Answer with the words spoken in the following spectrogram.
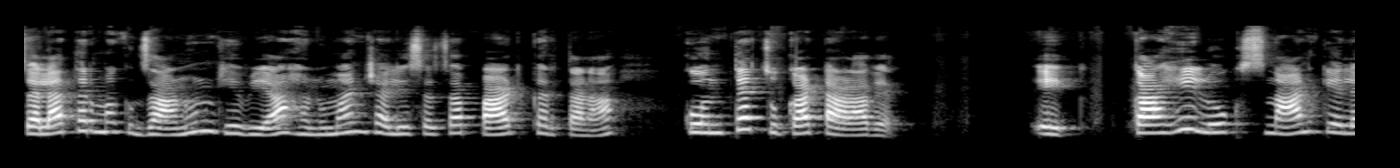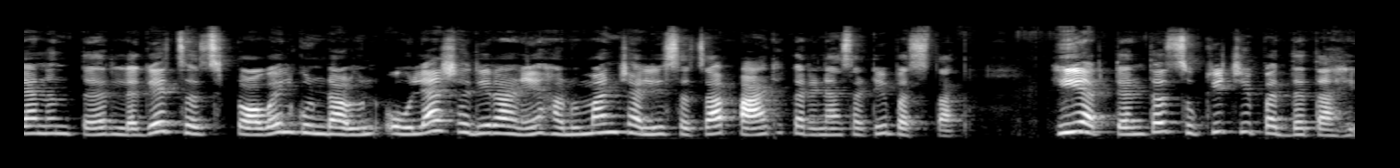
चला तर मग जाणून घेऊया हनुमान चालीसाचा पाठ करताना कोणत्या चुका टाळाव्यात. एक काही लोक स्नान केल्यानंतर लगेचच टॉवेल गुंडाळून ओल्या शरीराने हनुमान चालिसाचा पाठ करण्यासाठी बसतात. ही अत्यंत चुकीची पद्धत आहे.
